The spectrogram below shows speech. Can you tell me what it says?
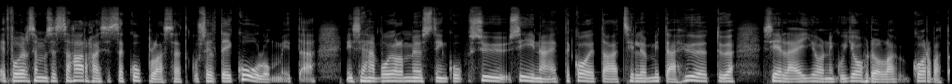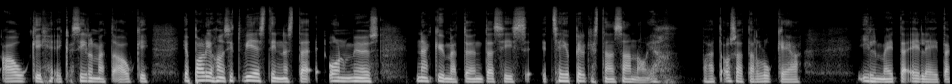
Että voi olla semmoisessa harhaisessa kuplassa, että kun sieltä ei kuulu mitään, niin sehän voi olla myös niin kuin syy siinä, että koetaan, että sillä ei ole mitään hyötyä. Siellä ei ole niin kuin johdolla korvat auki eikä silmät auki. Ja paljonhan sitten viestinnästä on myös näkymätöntä, siis että se ei ole pelkästään sanoja, vaan että osata lukea ilmeitä, eleitä,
